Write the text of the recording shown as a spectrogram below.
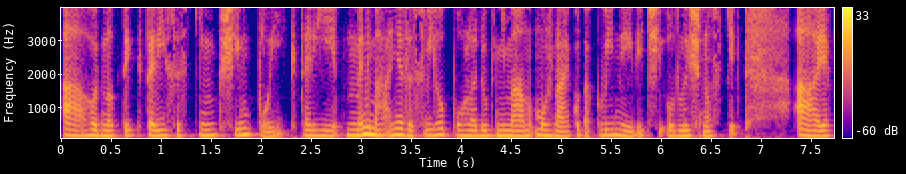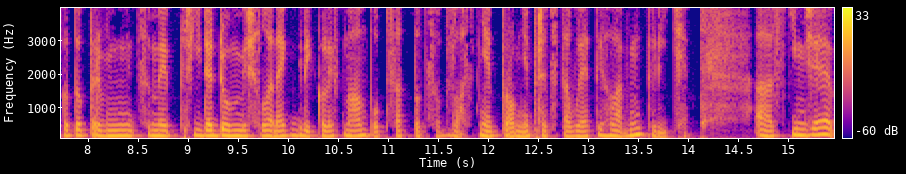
a hodnoty, který se s tím vším pojí, který minimálně ze svého pohledu vnímám možná jako takový největší odlišnosti. A jako to první, co mi přijde do myšlenek, kdykoliv mám popsat to, co vlastně pro mě představuje ty hlavní klíče s tím, že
